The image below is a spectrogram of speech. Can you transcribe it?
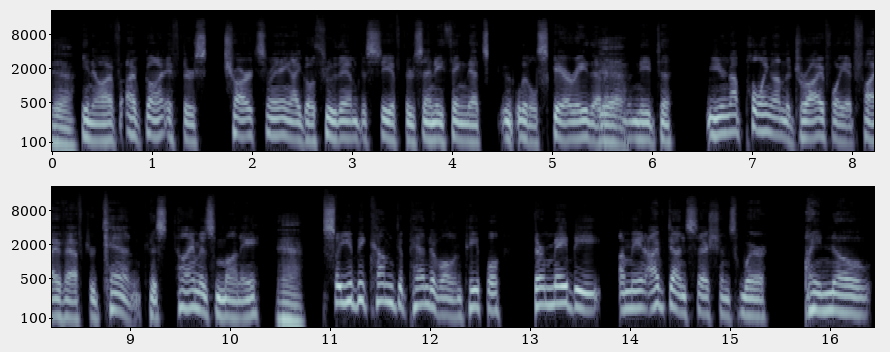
Yeah. You know, I've I've gone if there's charts or anything, I go through them to see if there's anything that's a little scary that Yeah. I need to. You're not pulling on the driveway at five after 10 because time is money. Yeah. So you become dependable, and people, there may be, I mean, I've done sessions where I know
